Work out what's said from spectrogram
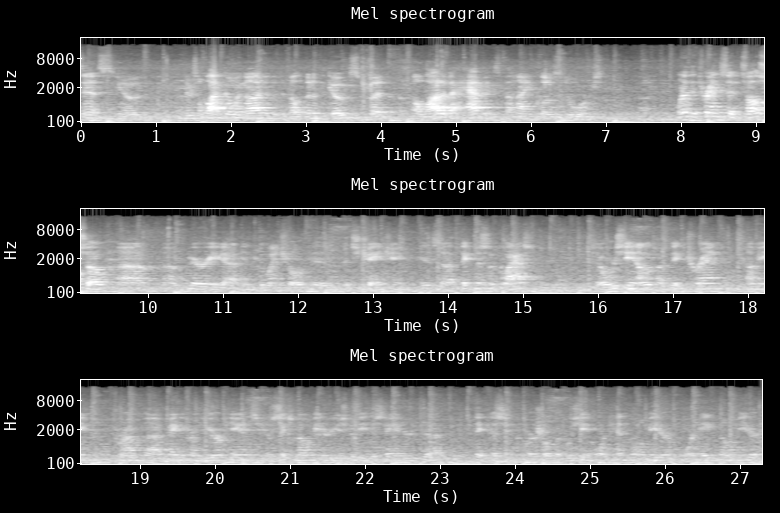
sense, you know, there's a lot going on in the development of the coats, but a lot of it happens behind closed doors. One of the trends that's also uh, uh, very uh, influential is it's changing is uh, thickness of glass. So we're seeing a, a big trend coming from uh, mainly from the Europeans. You know, six millimeter used to be the standard uh, thickness in commercial, but we're seeing more 10 millimeter, more 8 millimeter.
